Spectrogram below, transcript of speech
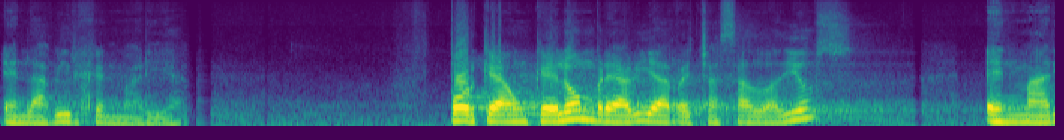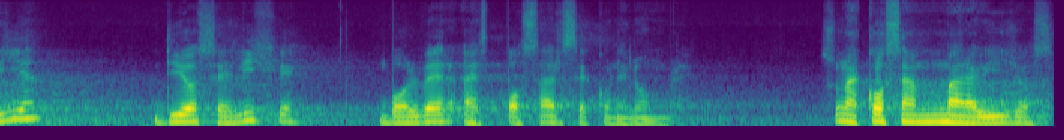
en la Virgen María. Porque aunque el hombre había rechazado a Dios, en María Dios elige volver a esposarse con el hombre. Es una cosa maravillosa.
